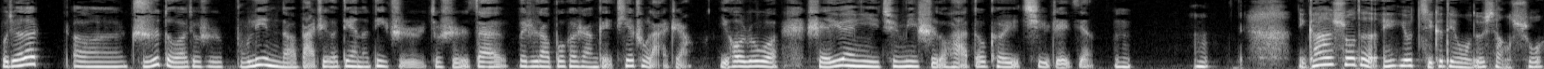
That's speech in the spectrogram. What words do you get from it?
我觉得呃，值得就是不吝的把这个店的地址就是在未知道播客上给贴出来，这样以后如果谁愿意去觅食的话，都可以去这间。嗯嗯，你刚刚说的诶，有几个点我都想说，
